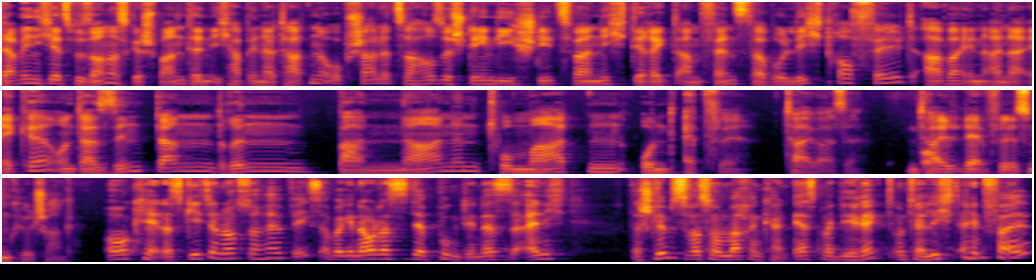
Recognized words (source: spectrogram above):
Da bin ich jetzt besonders gespannt, denn ich habe in der Tat eine Obstschale zu Hause stehen, die steht zwar nicht direkt am Fenster, wo Licht drauf fällt, aber in einer Ecke und da sind dann drin Bananen, Tomaten und Äpfel teilweise. Ein Teil der Äpfel ist im Kühlschrank. Okay, das geht ja noch so halbwegs, aber genau das ist der Punkt, denn das ist eigentlich das Schlimmste, was man machen kann. Erstmal direkt unter Lichteinfall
